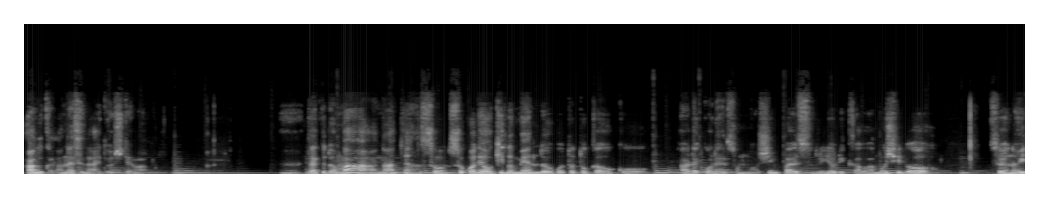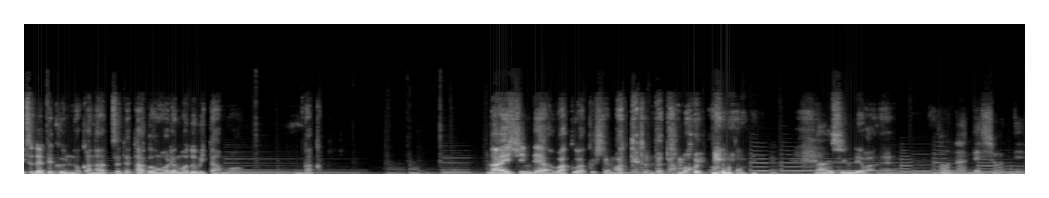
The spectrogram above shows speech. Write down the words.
あるからね世代としては。うん、だけどまあなんていうのそそこで起きる面倒事とかをこうあれこれその心配するよりかはむしろそういうのいつ出てくるのかなっつって多分俺もドミタンもなんか内心ではワクワクして待ってるんだと思うよ。内心ではね。そうなんでしょうね。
